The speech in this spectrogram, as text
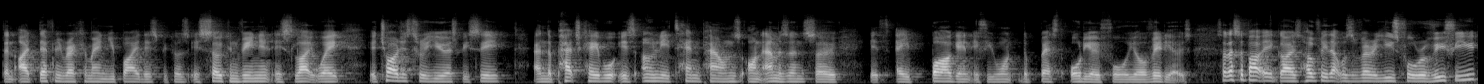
then I definitely recommend you buy this because it's so convenient, it's lightweight, it charges through USB-C and the patch cable is only 10 pounds on Amazon so it's a bargain if you want the best audio for your videos. So that's about it guys. Hopefully that was a very useful review for you.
